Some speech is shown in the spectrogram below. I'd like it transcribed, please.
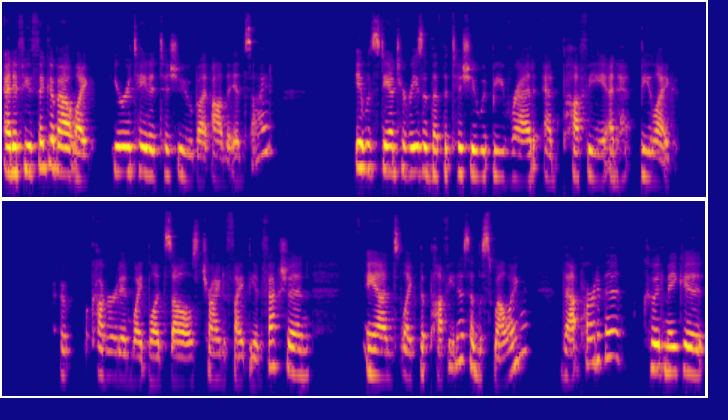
And if you think about like irritated tissue, but on the inside, it would stand to reason that the tissue would be red and puffy and be like uh, covered in white blood cells trying to fight the infection. And like the puffiness and the swelling, that part of it could make it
